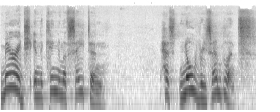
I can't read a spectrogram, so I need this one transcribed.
Marriage in the kingdom of Satan has no resemblance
